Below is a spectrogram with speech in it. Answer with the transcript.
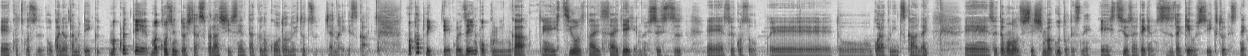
えー、コツコツお金を貯めていく。まあ、これって、まあ、個人としては素晴らしい選択の行動の一つじゃないですか。まあ、かといって、これ全国民が、えー、必要最低限の支出、えー、それこそ、えー、と、娯楽に使わない、えー、そういったものをしてしまうとですね、えー、必要最低限の質だけをしていくとですね、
